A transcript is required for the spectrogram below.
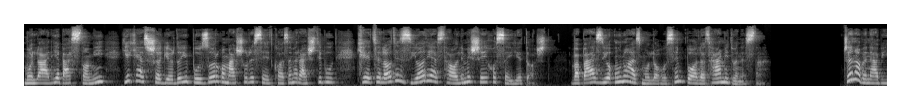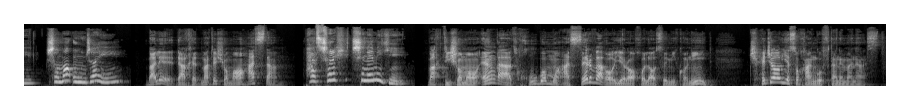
ملا علی بستامی یکی از شاگردای بزرگ و مشهور سید کازم رشتی بود که اطلاعات زیادی از تعالیم شیخ و سید داشت و بعضیا اونو از ملا حسین بالاتر می‌دونستن. جناب نبیل شما اونجایی؟ بله در خدمت شما هستم پس چرا هیچی نمیگین؟ وقتی شما انقدر خوب و مؤثر وقایع را خلاصه می کنید چه جای سخن گفتن من است؟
